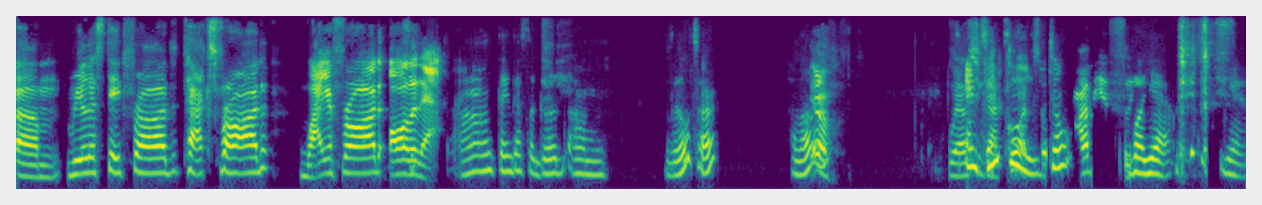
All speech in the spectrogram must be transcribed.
um real estate fraud, tax fraud, wire fraud, all of that. I don't think that's a good um realtor. Hello? Oh. Well, and she got caught, so don't obviously. well yeah, yeah.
